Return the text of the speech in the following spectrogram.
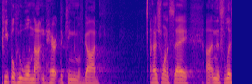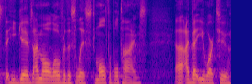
people who will not inherit the kingdom of God. And I just want to say, uh, in this list that he gives, I'm all over this list multiple times. Uh, I bet you are too.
